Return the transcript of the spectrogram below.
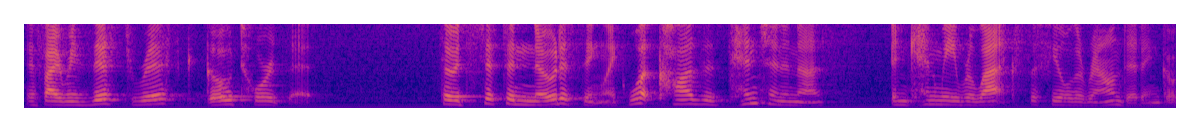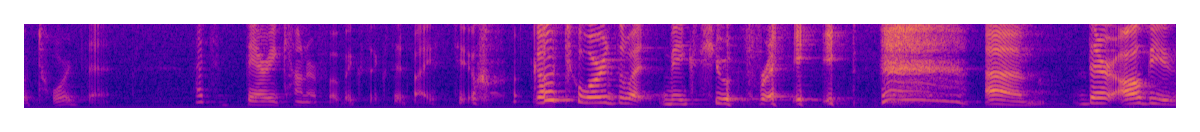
If I resist risk, go towards it. So it's just a noticing, like, what causes tension in us, and can we relax the field around it and go towards it? That's very counterphobic six advice, too. go towards what makes you afraid. um, there are all these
